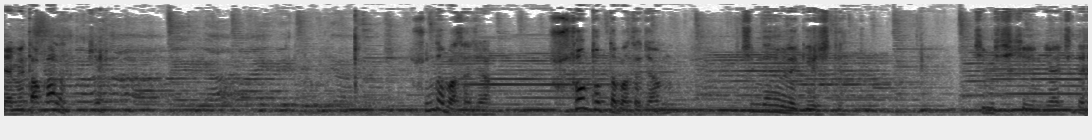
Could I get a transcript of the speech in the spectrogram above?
Demet Akalın. Gel. Şunu da basacağım. Şu son topta basacağım. İçimden öyle geçti. İçimi sikeyim gerçi de.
